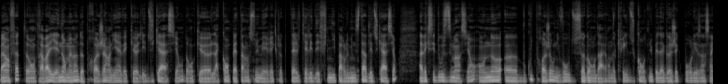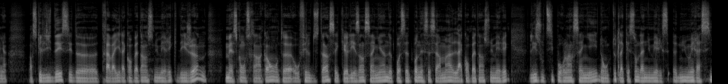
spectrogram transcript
Ben, en fait, on travaille énormément de projets en lien avec euh, l'éducation, donc euh, la compétence numérique là, telle qu'elle est définie par le ministère de l'Éducation, avec ses 12 dimensions. On a euh, beaucoup de projets au niveau du secondaire. On a créé du contenu pédagogique pour les enseignants, parce que l'idée, c'est de travailler la compétence numérique des jeunes, mais ce qu'on se rend compte euh, au fil du temps, c'est que les enseignants ne possèdent pas nécessairement la compétence numérique, les outils pour l'enseigner, donc toute la question de la numéris- euh, numératie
